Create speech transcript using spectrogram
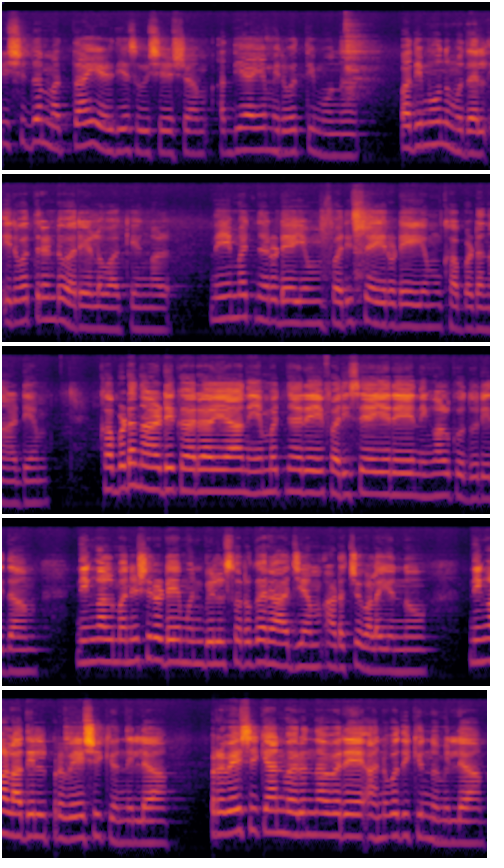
വിശുദ്ധ മത്തായി എഴുതിയ സുവിശേഷം അദ്ധ്യായം ഇരുപത്തിമൂന്ന് പതിമൂന്ന് മുതൽ ഇരുപത്തിരണ്ട് വരെയുള്ള വാക്യങ്ങൾ. നിയമജ്ഞരുടെയും ഫരിസേയരുടെയും കപടനാട്യം. കപടനാട്യക്കാരായ നിയമജ്ഞരെ ഫരിസേയരെ നിങ്ങൾക്കു ദുരിതം. നിങ്ങൾ മനുഷ്യരുടെ മുൻപിൽ സ്വർഗരാജ്യം അടച്ചുകളയുന്നു. നിങ്ങൾ അതിൽ പ്രവേശിക്കുന്നില്ല. പ്രവേശിക്കാൻ വരുന്നവരെ അനുവദിക്കുന്നുമില്ല.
